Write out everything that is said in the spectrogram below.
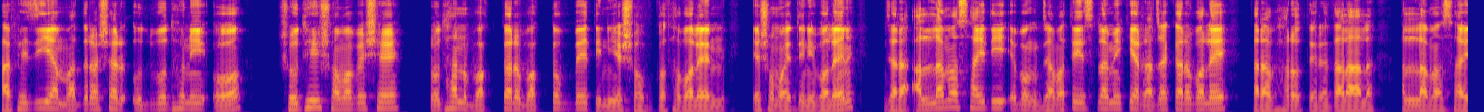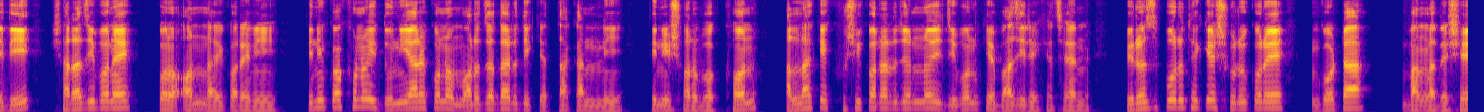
হাফিজিয়া মাদ্রাসার উদ্বোধনী ও সুধী সমাবেশে প্রধান বক্তার বক্তব্যে তিনি এসব কথা বলেন। এ সময় তিনি বলেন, যারা আল্লামা সাইদি এবং জামাতে ইসলামীকে রাজাকার বলে, তারা ভারতের দালাল। আল্লামা সাইদি সারা জীবনে কোনো অন্যায় করেনি। তিনি কখনোই দুনিয়ার কোনো মর্যাদার দিকে তাকাননি। তিনি সর্বক্ষণ আল্লাহকে খুশি করার জন্যই জীবনকে বাজি রেখেছেন। পিরোজপুর থেকে শুরু করে গোটা বাংলাদেশে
